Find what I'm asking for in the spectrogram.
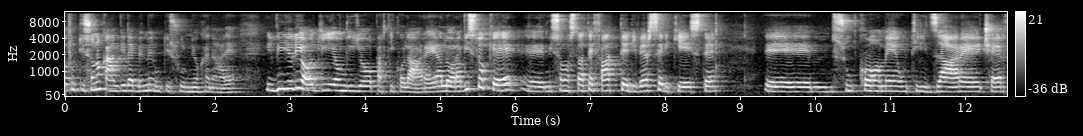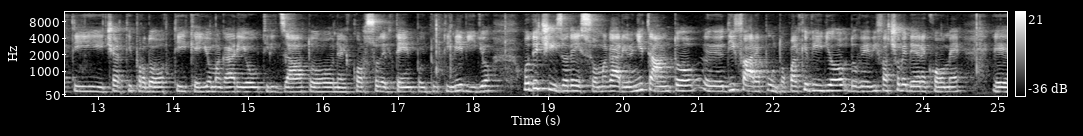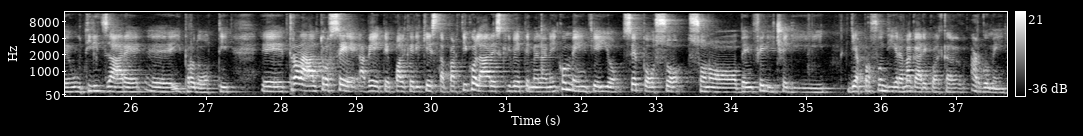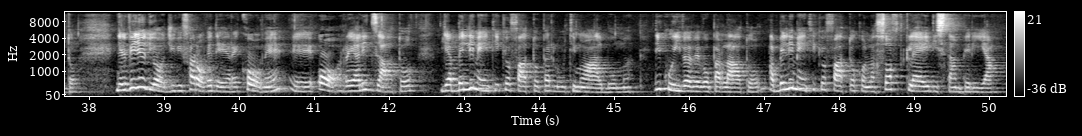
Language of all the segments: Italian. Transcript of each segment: A tutti, sono Candida e benvenuti sul mio canale. Il video di oggi è un video particolare. Allora, visto che eh, mi sono state fatte diverse richieste eh, su come utilizzare certi, certi prodotti che io magari ho utilizzato nel corso del tempo in tutti i miei video, ho deciso adesso magari ogni tanto eh, di fare appunto qualche video dove vi faccio vedere come eh, utilizzare eh, i prodotti. Eh, tra l'altro se avete qualche richiesta particolare scrivetemela nei commenti e io se posso sono ben felice di, di approfondire magari qualche argomento nel video di oggi vi farò vedere come eh, ho realizzato gli abbellimenti che ho fatto per l'ultimo album di cui vi avevo parlato. Abbellimenti che ho fatto con la soft clay di stamperia.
